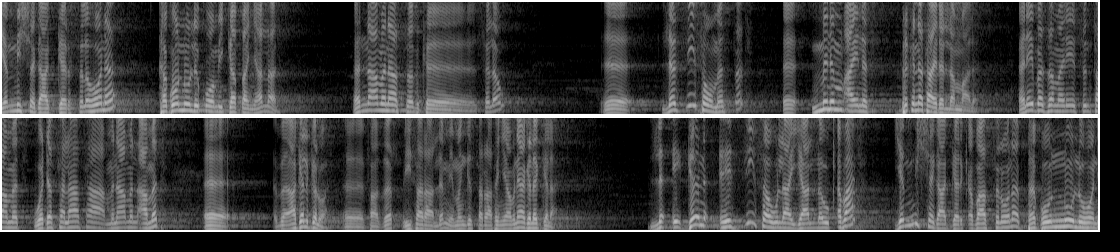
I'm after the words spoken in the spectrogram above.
የሚሸጋገር ስለሆነ ከጎኑ ልቆም ይገባኛል አለ እና ምን አሰብክ ስለው ለዚህ ሰው መስጠት ምንም አይነት ብክነት አይደለም አለ። እኔ በዘመኔ ስንት ዓመት ወደ ሰላሳ ምናምን ዓመት አገልግሏል። ፋዘር ይሰራልም የመንግስት ሰራተኛ ሆኖ ያገለግላል። ግን እዚህ ሰው ላይ ያለው ቅባት የሚሸጋገር ቅባት ስለሆነ በጎኑ ልሆን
